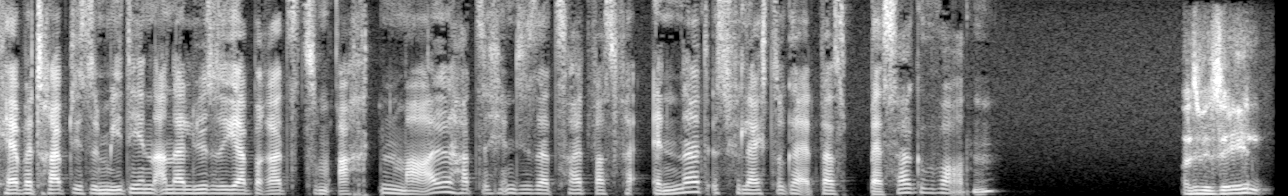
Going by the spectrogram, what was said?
Kerr betreibt diese Medienanalyse ja bereits zum achten Mal. Hat sich in dieser Zeit was verändert? Ist vielleicht sogar etwas besser geworden? Also wir sehen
